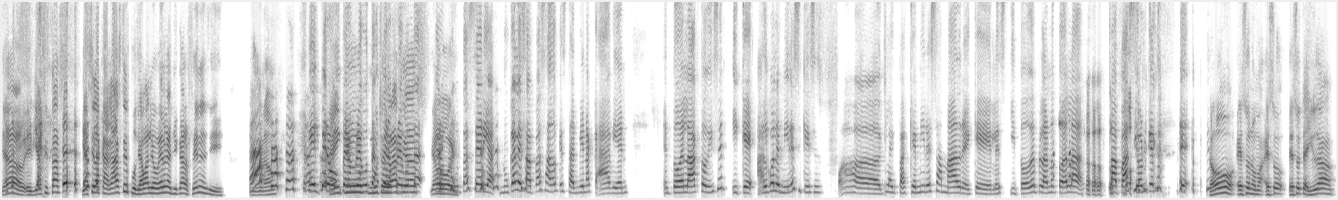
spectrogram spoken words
Ya, if ya si estás, ya si la cagaste, pues ya valió verga, you gotta finish y, you know. Ey, pero, Thank pero you, pregunta, muchas pero gracias, pregunta, ya pero voy. pregunta seria. ¿Nunca les ha pasado que están bien acá, bien en todo el acto, dicen, y que algo le mires y que dices, fuck, like, ¿para qué mire esa madre que les quitó de plano toda la, la pasión que No, eso no eso, eso te ayuda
